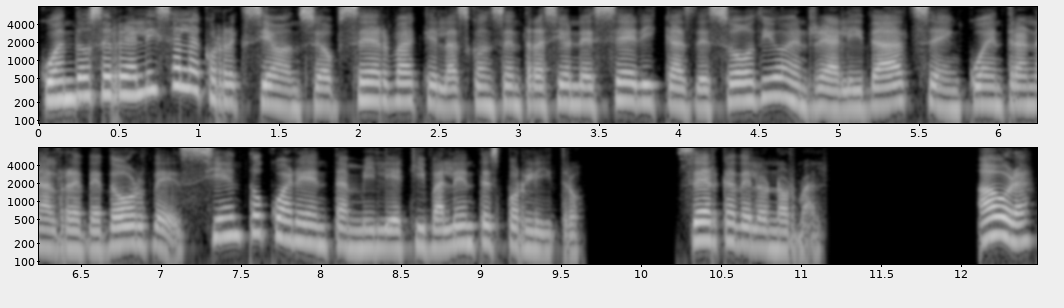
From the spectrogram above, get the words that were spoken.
Cuando se realiza la corrección, se observa que las concentraciones séricas de sodio en realidad se encuentran alrededor de 140 miliequivalentes por litro, cerca de lo normal. Ahora,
